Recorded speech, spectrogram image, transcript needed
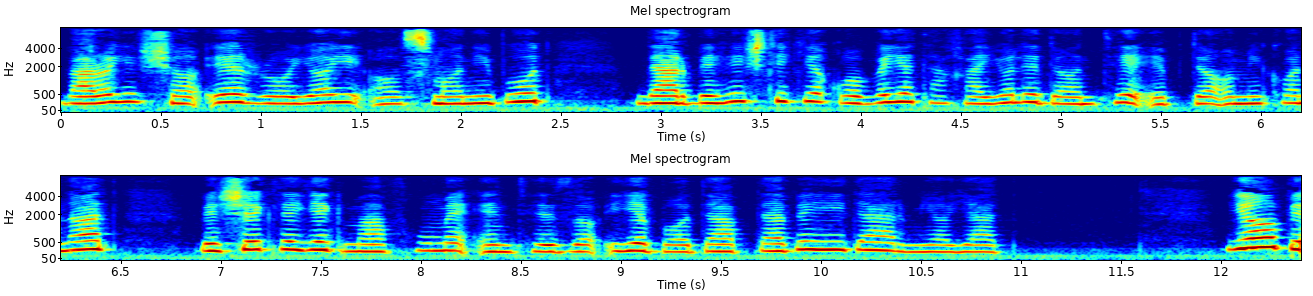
برای شاعر رویایی آسمانی بود در بهشتی که قوه تخیل دانته ابداع می کند به شکل یک مفهوم انتظاعی با دبدبهی در می آید. یا به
